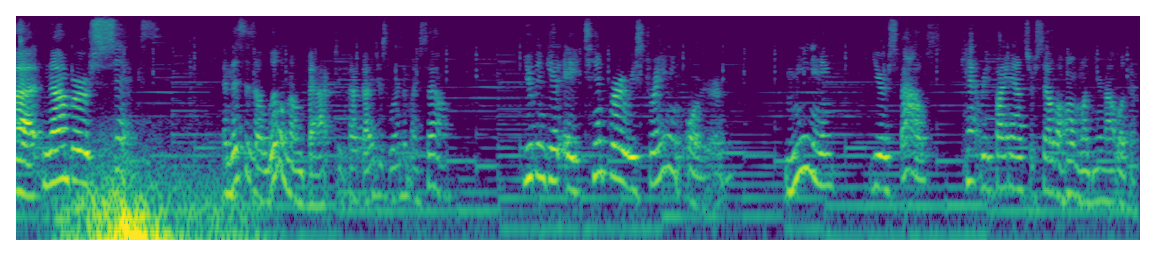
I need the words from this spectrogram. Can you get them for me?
Uh, number six, and this is a little known fact, in fact, I just learned it myself. You can get a temporary restraining order, meaning your spouse can't refinance or sell the home when you're not looking.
